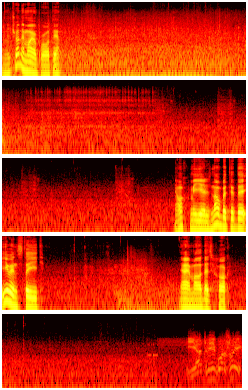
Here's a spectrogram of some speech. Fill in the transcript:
Нічого не маю проти. Ох, Мієль, знав би ти, де Івен стоїть. Ай, молодець, Хок. Я твій боржник.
